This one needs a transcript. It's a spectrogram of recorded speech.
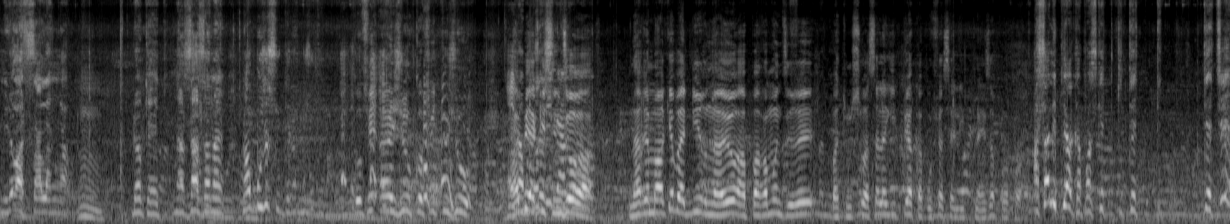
Milo asalanga. Hmm. Donc eh, na zaza na na bouger sous terrain. Kofi un jour, Kofi toujours. Abi ya kisinzora. na remarke badire na yo apparemment dire bato mosusu basalaki piaka kofi asali plein eza pourquoi asali piaka parce que tete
